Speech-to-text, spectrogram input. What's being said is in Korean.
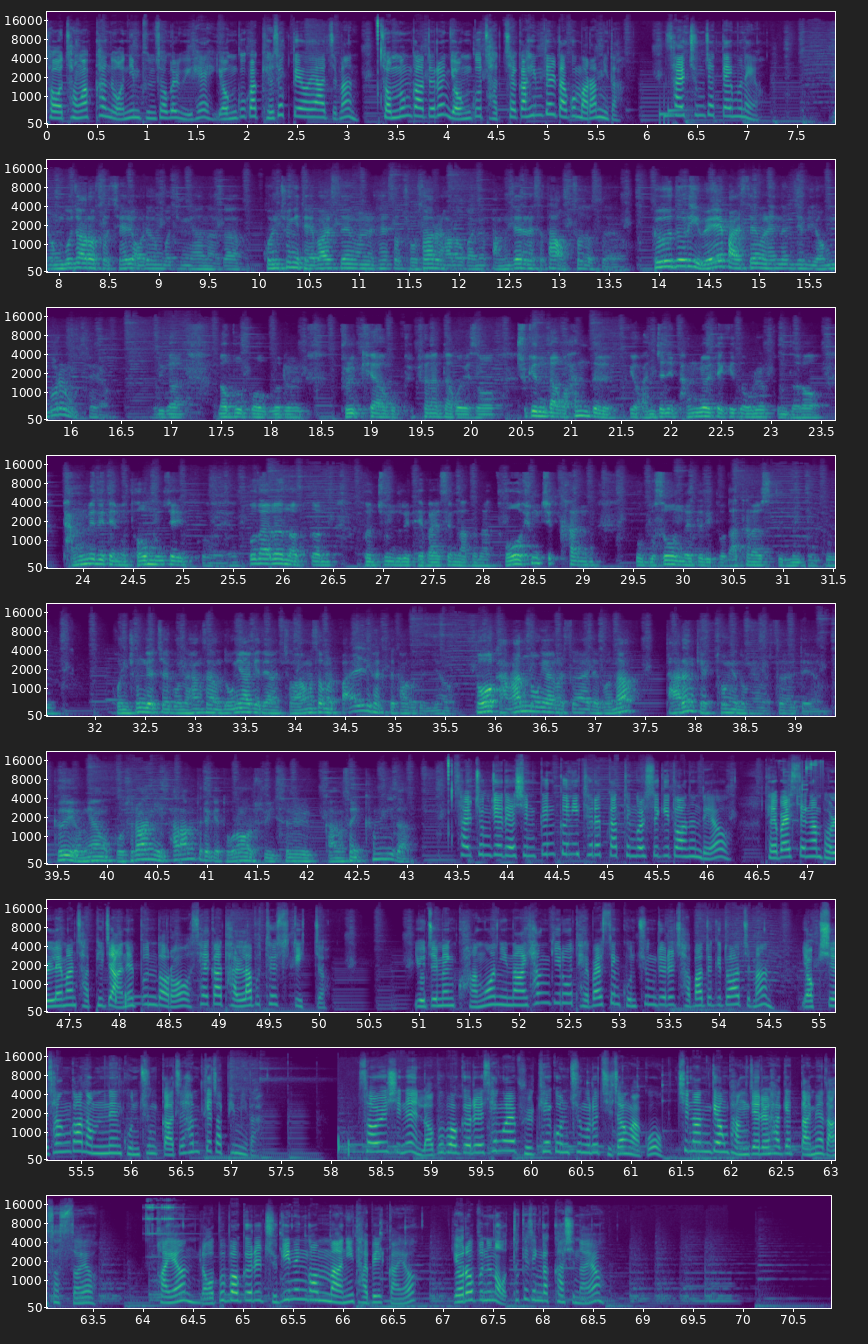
더 정확한 원인 분석을 위해 연구가 계속되어야 하지만 전문가들은 연구 자체가 힘들다고 말합니다. 살충제 때문에요. 연구자로서 제일 어려운 것 중에 하나가 곤충이 대발생을 해서 조사를 하러 가면 방제를 해서 다 없어졌어요. 그들이 왜 발생을 했는지를 연구를 못해요. 우리가 러브버그를 불쾌하고 불편하다고 해서 죽인다고 한들 그게 완전히 박멸되기도 어려울 뿐더러 박멸이 되면 더 문제일 거예요. 또 다른 어떤 곤충들이 대발생하거나 더 흉측한 뭐 무서운 애들이 또 나타날 수도 있는 거고 곤충 개체군은 항상 농약에 대한 저항성을 빨리 획득하거든요. 더 강한 농약을 써야 되거나 다른 계통의 농약을 써야 돼요. 그 영향은 고스란히 사람들에게 돌아올 수 있을 가능성이 큽니다. 살충제 대신 끈끈이 트랩 같은 걸 쓰기도 하는데요. 대발생한 벌레만 잡히지 않을 뿐더러 새가 달라붙을 수도 있죠. 요즘엔 광원이나 향기로 대발생 곤충들을 잡아두기도 하지만 역시 상관없는 곤충까지 함께 잡힙니다. 서울시는 러브버그를 생활 불쾌 곤충으로 지정하고 친환경 방제를 하겠다며 나섰어요. 과연 러브버그를 죽이는 것만이 답일까요? 여러분은 어떻게 생각하시나요?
